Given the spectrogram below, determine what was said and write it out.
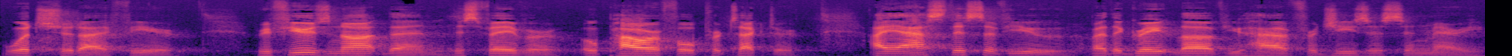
what should I fear? Refuse not, then, this favor, O powerful protector. I ask this of you by the great love you have for Jesus and Mary.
